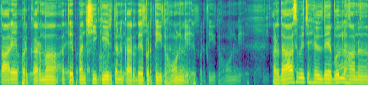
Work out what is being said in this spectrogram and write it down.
ਤਾਰੇ, ਪਰਕਰਮਾ ਅਤੇ ਪੰਛੀ ਕੀਰਤਨ ਕਰਦੇ ਪ੍ਰਤੀਤ ਹੋਣਗੇ। ਅਰਦਾਸ ਵਿੱਚ ਹਿਲਦੇ ਬੁੱਲ ਹਨ,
